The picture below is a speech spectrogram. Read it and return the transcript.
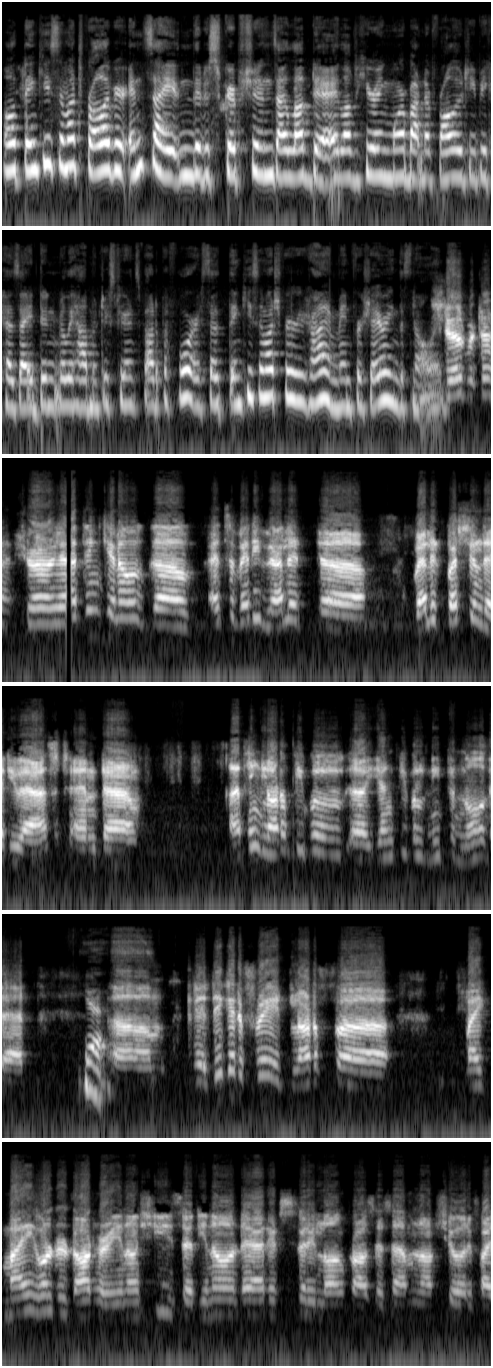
Well, thank you so much for all of your insight and the descriptions. I loved it. I love hearing more about nephrology because I didn't really have much experience about it before. So thank you so much for your time and for sharing this knowledge. Sure, but sure. Yeah, I think you know uh, it's a very valid, uh, valid question that you asked, and uh, I think a lot of people, uh, young people, need to know that. Yes. Um, they, they get afraid. A lot of uh, like my older daughter, you know, she said, you know, Dad, it's very long process. I'm not sure if I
